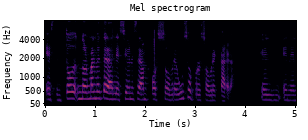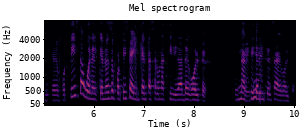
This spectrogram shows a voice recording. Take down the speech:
Este, todo, normalmente las lesiones se dan por sobreuso o por sobrecarga. en el deportista o en el que no es deportista e intenta hacer una actividad de golpe, una actividad intensa de golpe.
